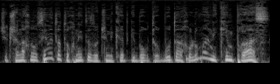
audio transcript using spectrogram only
שכשאנחנו עושים את התוכנית הזאת שנקראת גיבור תרבות, אנחנו לא מעניקים פרס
